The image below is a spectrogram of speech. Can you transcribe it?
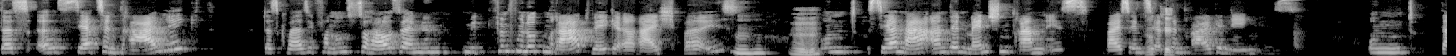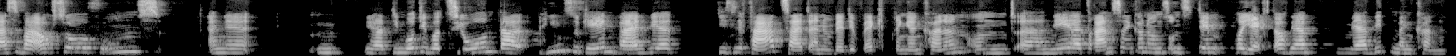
das äh, sehr zentral liegt, das quasi von uns zu Hause einen, mit fünf Minuten Radwege erreichbar ist mhm. Mhm. und sehr nah an den Menschen dran ist, weil es eben okay. sehr zentral gelegen ist. Und das war auch so für uns eine ja, die Motivation, da hinzugehen, weil wir diese Fahrzeit einem wegbringen können und äh, näher dran sein können und uns dem Projekt auch mehr, mehr widmen können.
